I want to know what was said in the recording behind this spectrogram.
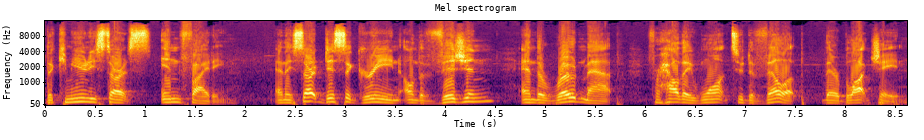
the community starts infighting and they start disagreeing on the vision and the roadmap for how they want to develop their blockchain.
